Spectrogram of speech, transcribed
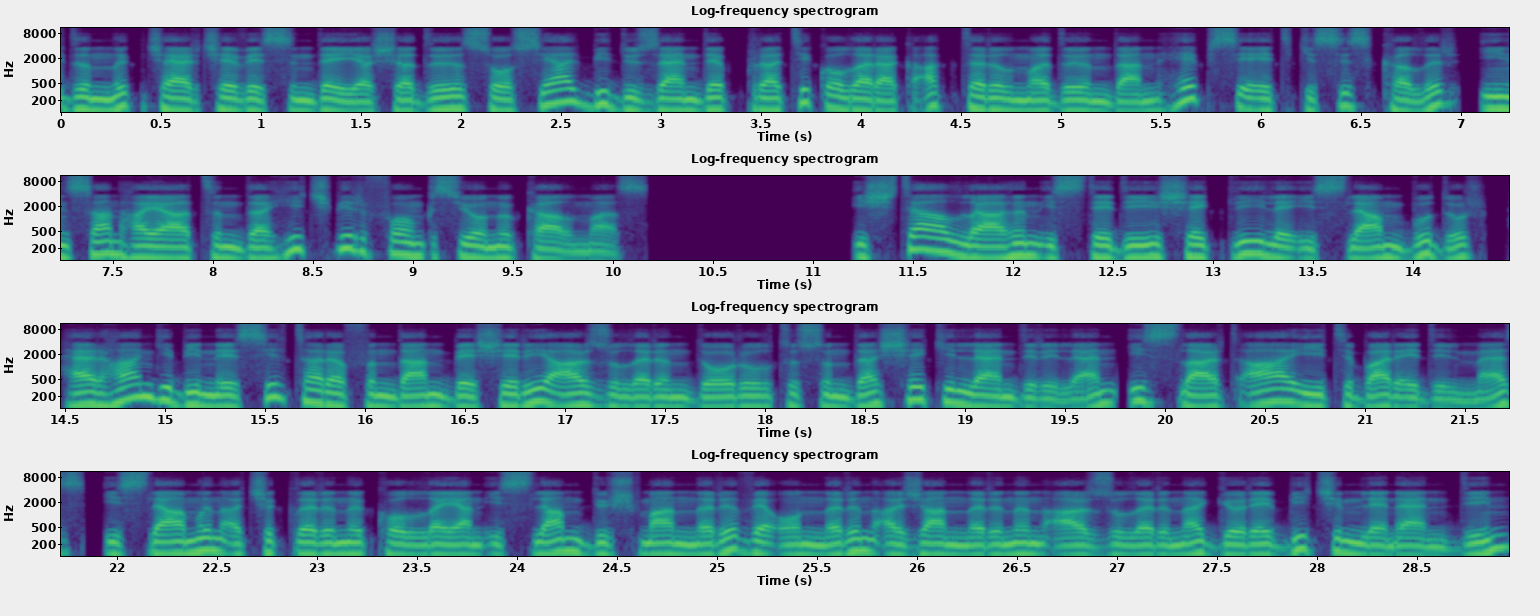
apaydınlık çerçevesinde yaşadığı sosyal bir düzende pratik olarak aktarılmadığından hepsi etkisiz kalır, insan hayatında hiçbir fonksiyonu kalmaz. İşte Allah'ın istediği şekliyle İslam budur, herhangi bir nesil tarafından beşeri arzuların doğrultusunda şekillendirilen, İslart a itibar edilmez, İslam'ın açıklarını kollayan İslam düşmanları ve onların ajanlarının arzularına göre biçimlenen din,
